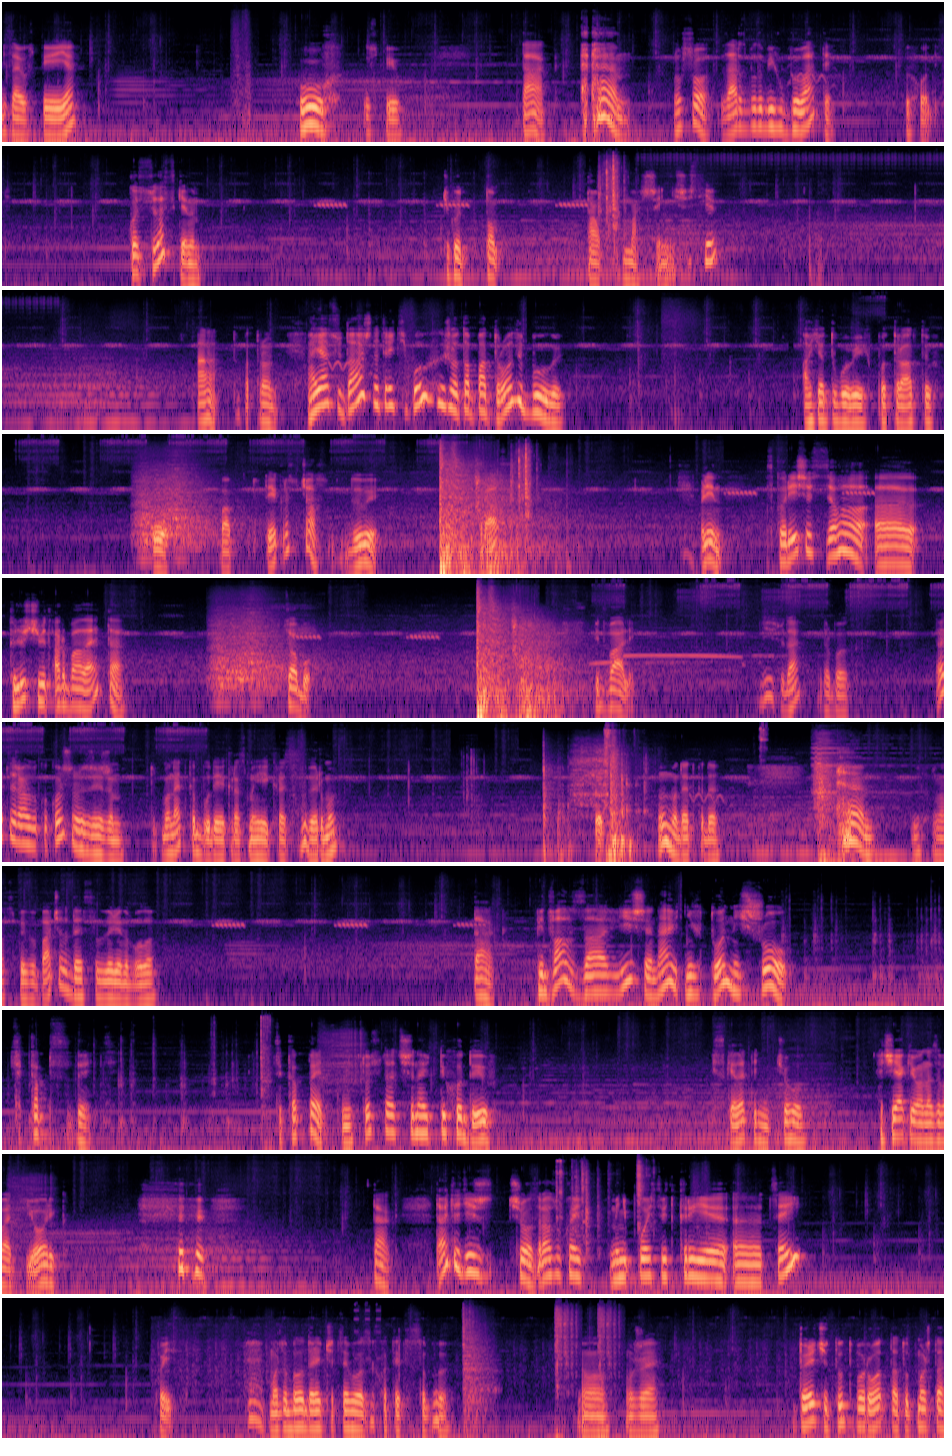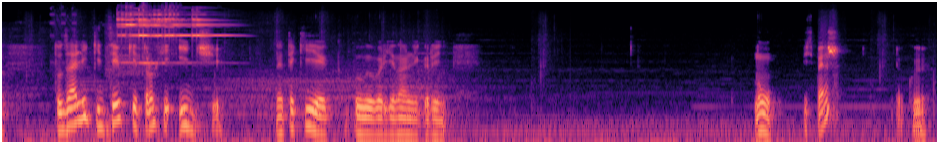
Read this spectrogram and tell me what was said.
Не знаю, успію я. Ух, успів. Так. ну що, зараз буду їх вбивати? Виходить. Когось сюди скинем? Чекай, там. Там в машині щось є? А, то патрон. А я сюди аж на третій поверх йшов, там патрони були. А я думав, я їх потратив. О, пап, тут якраз вчасно, диви. Раз. Блін, скоріше всього, е, ключ від арбалета. В цьому. В підвалі. Іди сюди, дробовик. Давайте зразу кокош розріжемо. Тут монетка буде якраз, ми її якраз заберемо. Що? Ну, монетка, да. Ніхрена собі ви бачили, де Селеріна була? Так. Підвал взагалі ще навіть ніхто не йшов. Це капздець. Це капець, ніхто сюди ще навіть не ходив. І скелети нічого. Хоча як його називати? Йорік? Так. Давайте тоді ж що, зразу хай мені поїзд відкриє е, цей. Поїзд. Можна було, до речі, це його захватити з собою. Ну, вже. До речі, тут ворота, тут можна. Тут взагалі кінцівки трохи інші. Не такі, як були в оригінальній країні. Ну, візьмеш? Дякую.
